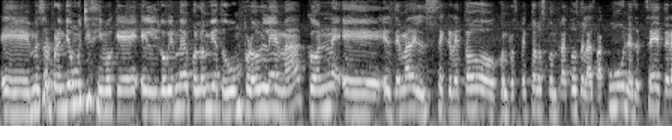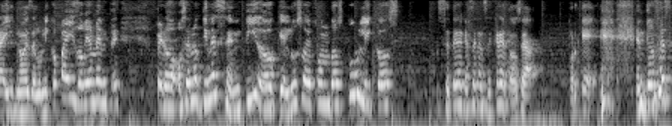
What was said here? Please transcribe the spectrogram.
eh, me sorprendió muchísimo que el gobierno de Colombia tuvo un problema con eh, el tema del secreto con respecto a los contratos de las vacunas, etcétera, y no es el único país, obviamente, pero, o sea, no tiene sentido que el uso de fondos públicos se tenga que hacer en secreto, o sea, ¿por qué? Entonces,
